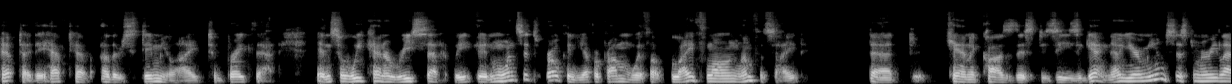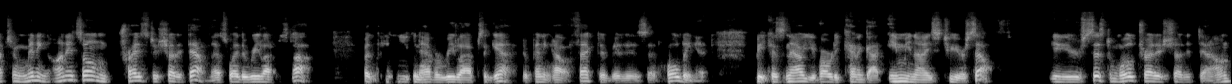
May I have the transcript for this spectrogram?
peptide. They have to have other stimuli to break that. And so we kind of reset it. We, and once it's broken, you have a problem with a lifelong lymphocyte that can it cause this disease again. Now, your immune system relapse remitting on its own tries to shut it down. That's why the relapse stopped. But you can have a relapse again, depending how effective it is at holding it, because now you've already kind of got immunized to yourself your system will try to shut it down,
